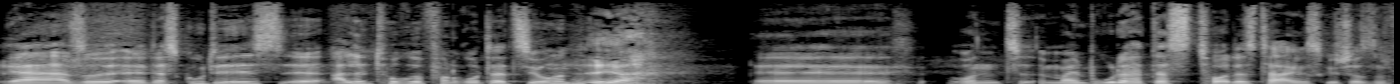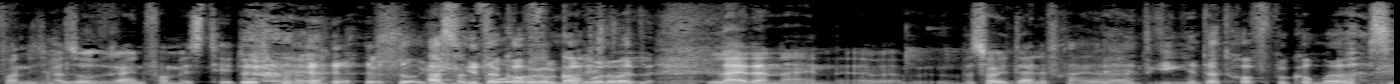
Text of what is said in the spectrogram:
Ja, also äh, das Gute ist, äh, alle Tore von Rotation. ja. Äh, und mein Bruder hat das Tor des Tages geschossen, fand ich. Also rein vom Ästhetischen her. So, Hast gegen du Hinterkopf bekommen, oder was? Leider nein. Äh, was soll deine Frage? war? Gegen Hinterkopf bekommen, oder was?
